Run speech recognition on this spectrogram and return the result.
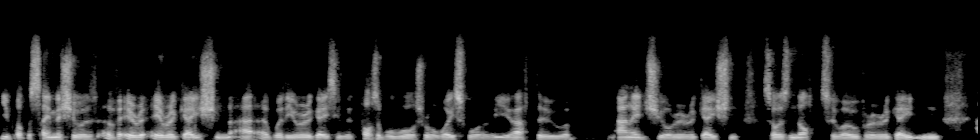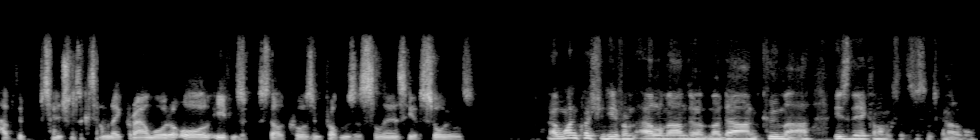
you've got the same issue of, of ir- irrigation, uh, whether you're irrigating with potable water or wastewater, you have to manage your irrigation so as not to over irrigate and have the potential to contaminate groundwater or even to start causing problems of salinity of soils. Uh, one question here from Alamanda Madan Kumar Is the economics of the system scalable?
